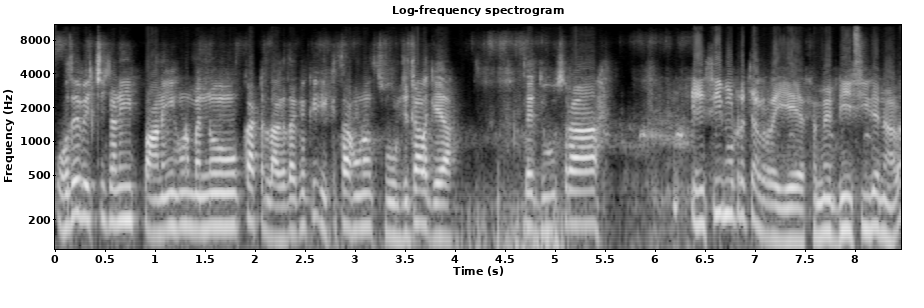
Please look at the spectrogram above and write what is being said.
ਉਹਦੇ ਵਿੱਚ ਜਾਣੀ ਪਾਣੀ ਹੁਣ ਮੈਨੂੰ ਘੱਟ ਲੱਗਦਾ ਕਿਉਂਕਿ ਇੱਕ ਤਾਂ ਹੁਣ ਸੂਰਜ ਢਲ ਗਿਆ ਤੇ ਦੂਸਰਾ ਏਸੀ ਮੋਟਰ ਚੱਲ ਰਹੀ ਹੈ ਇਸ ਸਮੇਂ ਡੀਸੀ ਦੇ ਨਾਲ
